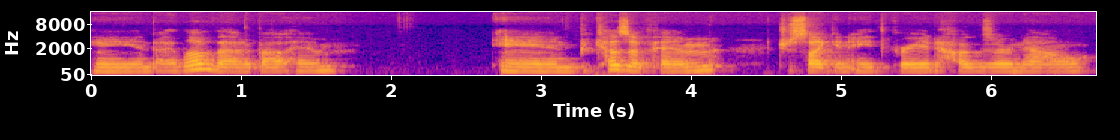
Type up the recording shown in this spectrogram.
and I love that about him. And because of him, just like in eighth grade, hugs are now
